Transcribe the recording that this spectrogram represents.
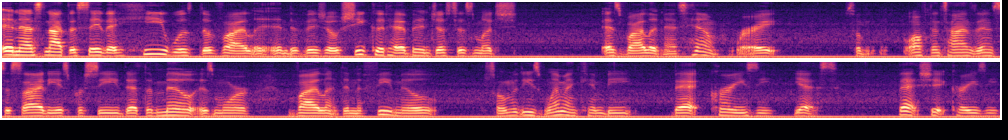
And that's not to say that he was the violent individual. She could have been just as much as violent as him, right? So oftentimes in society it's perceived that the male is more violent than the female some of these women can be bat crazy, yes, bat shit crazy,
